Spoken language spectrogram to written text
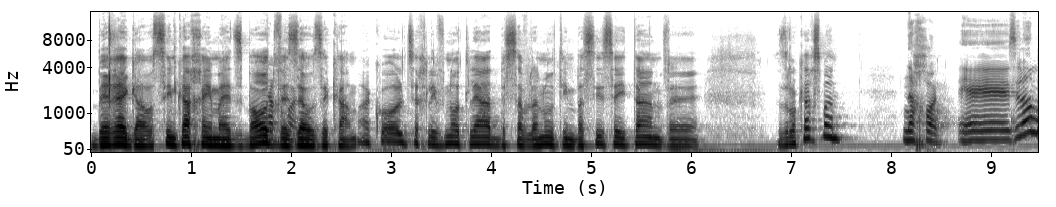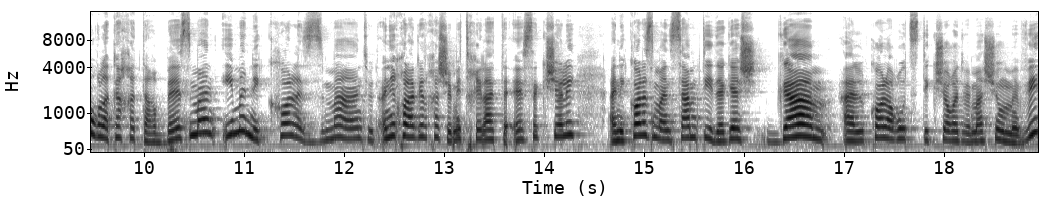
ברגע, עושים ככה עם האצבעות נכון. וזהו, זה קם. הכל צריך לבנות לאט, בסבלנות, עם בסיס איתן, וזה לוקח זמן. נכון. אה, זה לא אמור לקחת הרבה זמן. אם אני כל הזמן, זאת אומרת, אני יכולה להגיד לך שמתחילת העסק שלי, אני כל הזמן שמתי דגש גם על כל ערוץ תקשורת ומה שהוא מביא,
